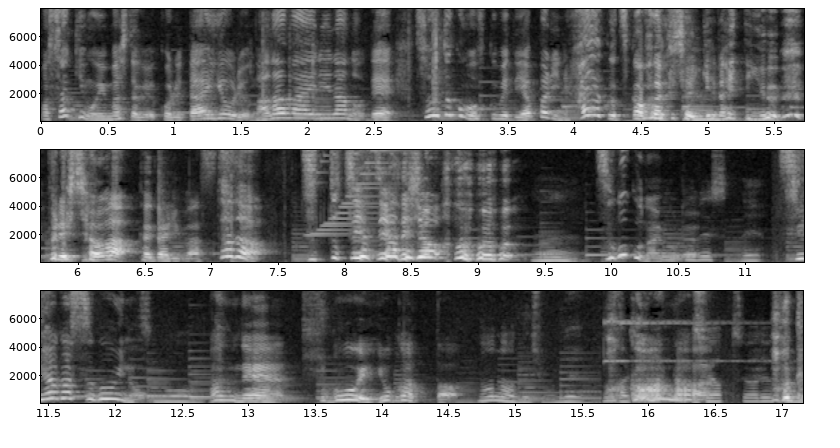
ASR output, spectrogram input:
あ、さっきも言いましたけど、これ大容量7枚入りなので、そういうとこも含めてやっぱりね、早く使わなくちゃいけないっていうプレッシャーはかかります。ただ、ずっとツヤツヤでしょ？うん。すごくないこ本当れ。ですね。ツヤがすごいの。すごい。あのね、すごい良かった。何なんでしょうね。わかんないツヤツヤですね。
